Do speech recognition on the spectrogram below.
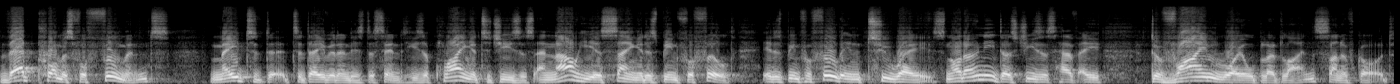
that promise fulfillment made to, to David and his descendants, he's applying it to Jesus. And now he is saying it has been fulfilled. It has been fulfilled in two ways. Not only does Jesus have a divine royal bloodline, Son of God,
